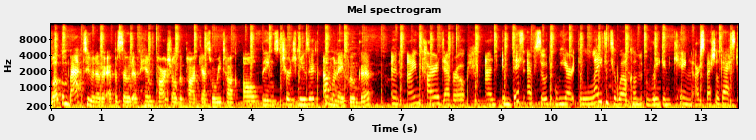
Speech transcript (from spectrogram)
Welcome back to another episode of Hymn Partial, the podcast where we talk all things church music. I'm Monet Funka. And I'm Cara Devereaux. And in this episode, we are delighted to welcome Reagan King, our special guest.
